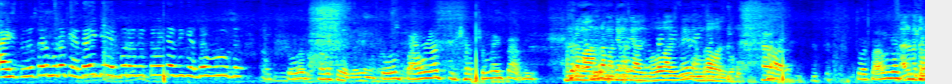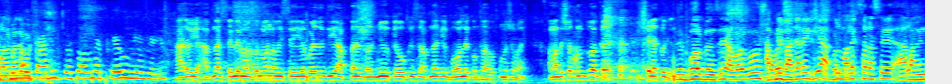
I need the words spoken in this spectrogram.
আজ তুমি তোর মোরা কেদাই ঢের বড় দিতে হইতাছি কেদা বুদ তোর তোর পাওনা তুই সবসময় পাবি। আমরা আমরা মাঝে মাঝে আসব ও আসবে আমরাও আসব। হ্যাঁ। তোর পাওনা তুই আসবে তো মাঝে মাঝে সবসময় অবশ্যই। পাবি তোর পাওনা কেউ নেবে না। আর ওই আপনার ছেলে মুসলমান হয়েছে এই ব্যাপারে যদি আপনার ধর্মীয় কেউ কিছু আপনাকে বলে কোথাও কোনো সময় আমাদের সাথে অন্তত শেয়ার করে দিন। বলবেন যে আমার আপনি বাজারে গিয়ে আব্দুল মালিক স্যার আছে আলামিন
